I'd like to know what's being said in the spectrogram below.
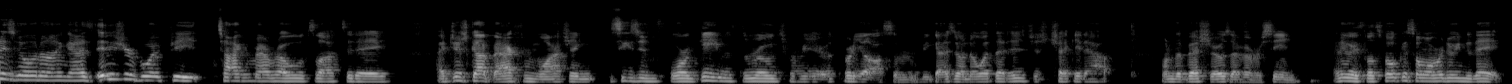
is going on, guys? It is your boy Pete talking about Raoult's Law today. I just got back from watching season 4 Game of Thrones premiere. It was pretty awesome. If you guys don't know what that is, just check it out. One of the best shows I've ever seen. Anyways, let's focus on what we're doing today.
